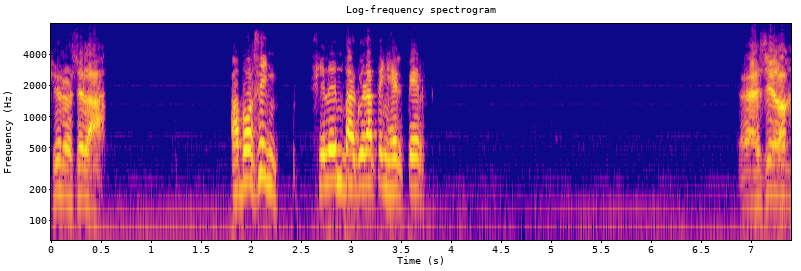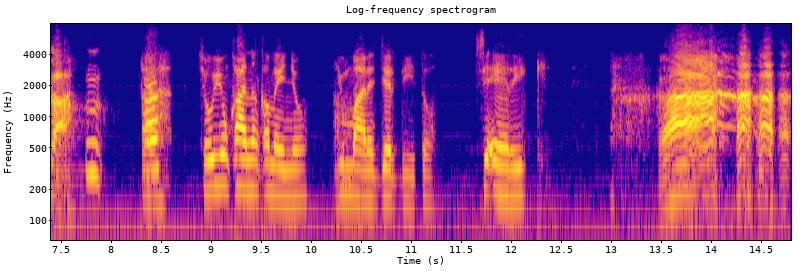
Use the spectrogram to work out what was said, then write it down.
Sino sila? Ah, bossing. Sila yung bago nating helper. Eh, sino ka? Ah, siya yung kanang kamay nyo, yung manager dito. Si Eric. Ah,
